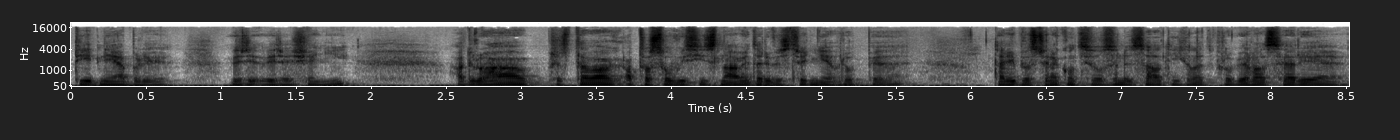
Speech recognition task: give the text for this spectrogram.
týdny a byly vyře, vyřešení. A druhá představa, a to souvisí s námi tady ve střední Evropě, tady prostě na konci 80. let proběhla série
